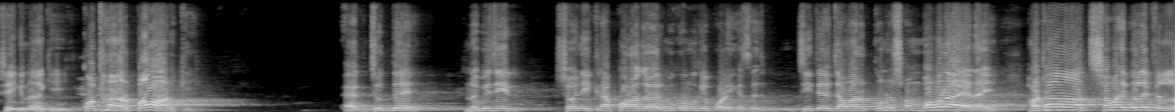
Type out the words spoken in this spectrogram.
ঠিক নাকি কথার পাওয়ার কি? এক যুদ্ধে নবীজির সৈনিকরা পরাজয়ের মুখোমুখি পড়ে গেছে। জিতে যাওয়ার কোনো সম্ভাবনা নাই হঠাৎ সবাই বলে ফেলল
